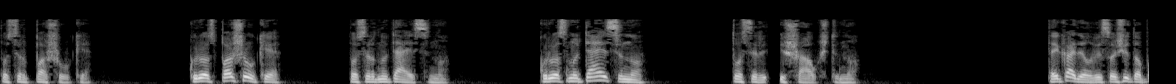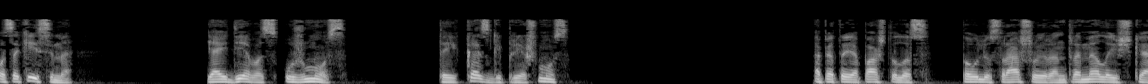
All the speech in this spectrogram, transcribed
tos ir pašaukė. Kuriuos pašaukė, tos ir nuteisino. Kuriuos nuteisino, tuos ir išaukštino. Tai ką dėl viso šito pasakysime? Jei Dievas už mus, tai kasgi prieš mus? Apie tai apaštalas Paulius rašo ir antrame laiške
